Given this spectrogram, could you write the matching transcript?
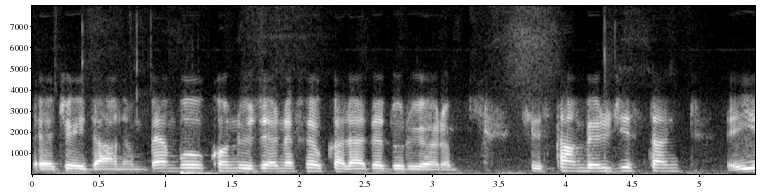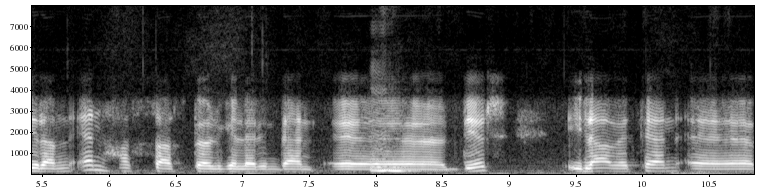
e, Ceyda Hanım. Ben bu konu üzerine fevkalade duruyorum. Sistan Belucistan e, İran'ın en hassas bölgelerindendir. İlaveten e,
